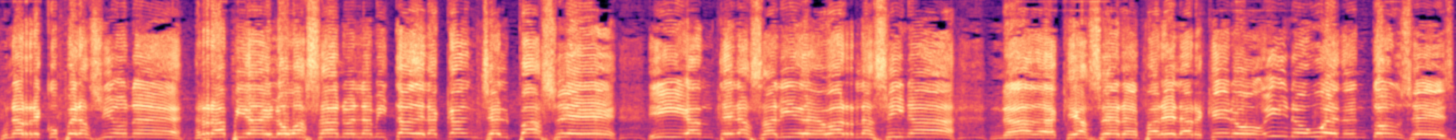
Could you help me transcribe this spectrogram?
Una recuperación eh, rápida de Lobazano en la mitad de la cancha. El pase. Y ante la salida de Barlacina. Nada que hacer para el arquero. Y Nohuede entonces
